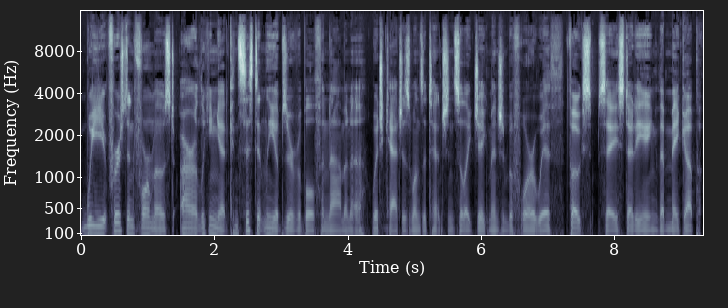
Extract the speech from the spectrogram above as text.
we first and foremost are looking at consistently observable phenomena, which catches one's attention. So, like Jake mentioned before, with folks, say, studying the makeup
